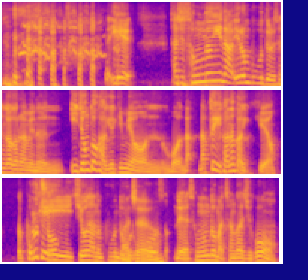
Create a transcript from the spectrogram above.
이게 사실 성능이나 이런 부분들을 생각을 하면은 이 정도 가격이면 뭐 납- 납득이 가는 가격이에요. 그러니까 4K 지원하는 부분도 맞아요. 그렇고 서- 네 성능도 마찬가지고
